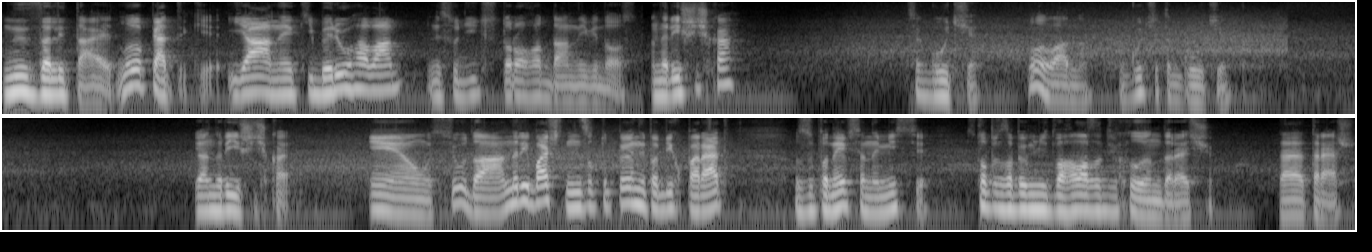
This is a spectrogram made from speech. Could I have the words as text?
не залітають. Ну, опять-таки, я не кіберюга вам, не судіть строго даний відос. Анрішечка. Це Гучі. Ну ладно, Гучі так Гучі. І Анрішечка. Еу, сюди. Анрі, бачите, не затупив, не побіг вперед. Зупинився на місці. Стоп забив мені два гола за дві хвилини, до речі. Це треш.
